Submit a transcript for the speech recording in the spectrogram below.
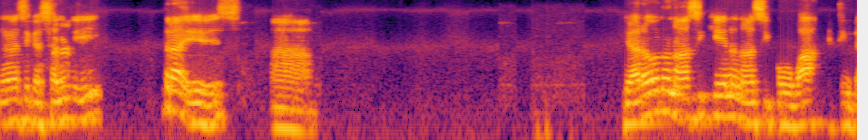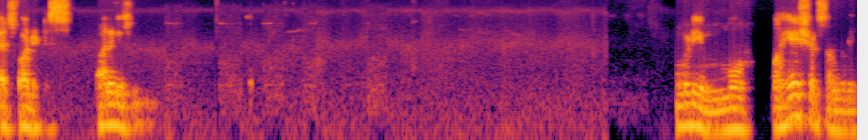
Anunasika Sandhi? Anunasika is uh, Yarono nasikena nasiko va. I think that's what it is. Somebody more. Mahesh or somebody.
